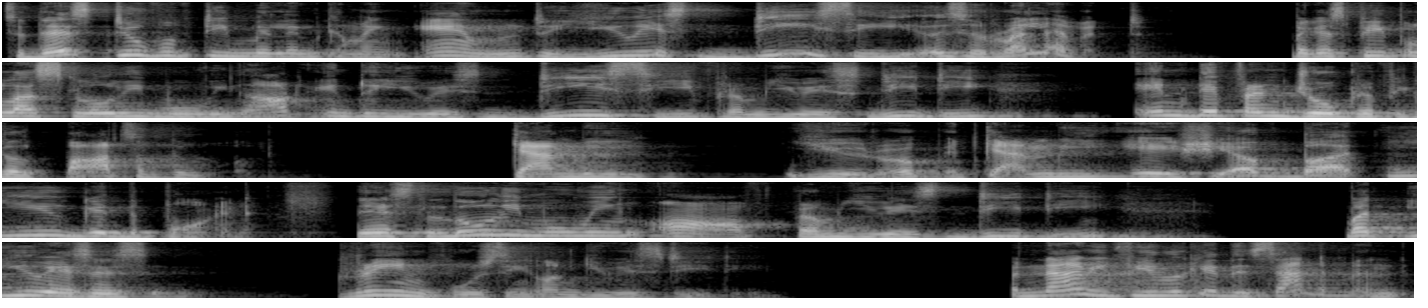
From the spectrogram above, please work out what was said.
So this 250 million coming in to USDC is relevant because people are slowly moving out into USDC from USDT in different geographical parts of the world. Can be Europe, it can be Asia, but you get the point. They're slowly moving off from USDT, but US is reinforcing on USDT. But now, if you look at the sentiment,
